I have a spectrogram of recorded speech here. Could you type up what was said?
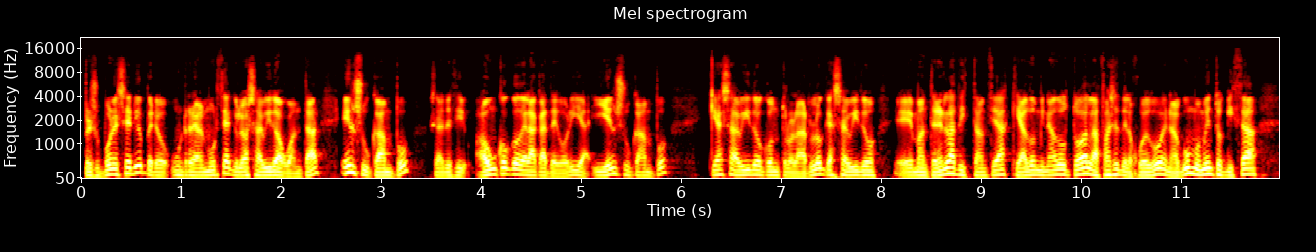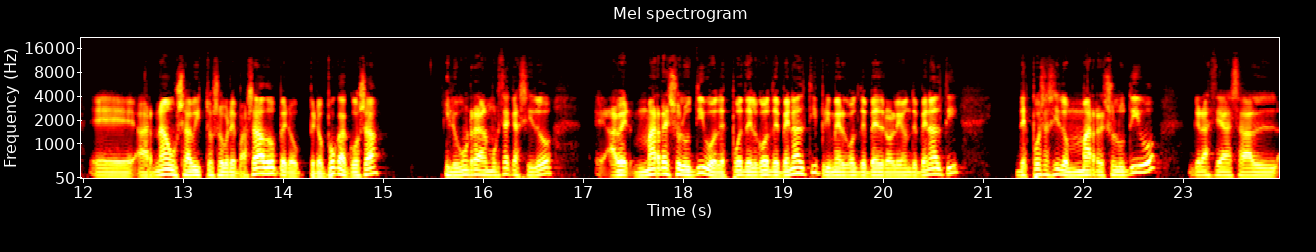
presupone serio, pero un Real Murcia que lo ha sabido aguantar en su campo, o sea, es decir, a un coco de la categoría y en su campo, que ha sabido controlarlo, que ha sabido eh, mantener las distancias, que ha dominado todas las fases del juego. En algún momento quizá eh, Arnau se ha visto sobrepasado, pero, pero poca cosa. Y luego un Real Murcia que ha sido, eh, a ver, más resolutivo después del gol de penalti, primer gol de Pedro León de penalti, Después ha sido más resolutivo gracias al,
